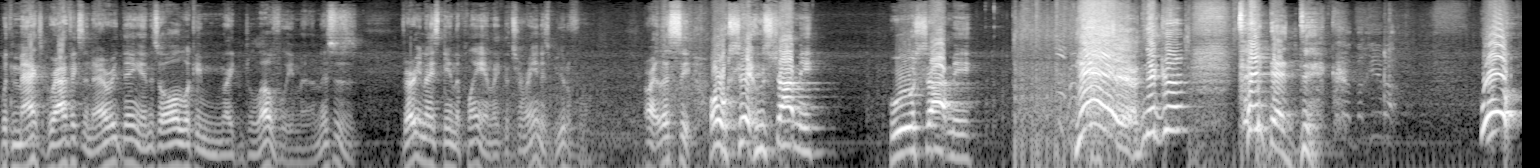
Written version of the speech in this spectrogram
with max graphics and everything, and it's all looking like lovely, man. This is very nice game to play in. Like the terrain is beautiful. All right, let's see. Oh shit, who shot me? Who shot me? Yeah, nigga! Take that dick! Woo!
